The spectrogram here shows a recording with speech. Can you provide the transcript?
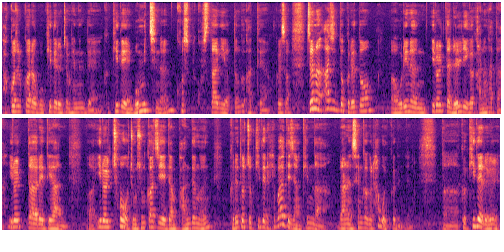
바꿔줄 거라고 기대를 좀 했는데 그 기대에 못 미치는 코스피 코스닥이었던 것 같아요. 그래서 저는 아직도 그래도 어, 우리는 1월달 랠리가 가능하다. 1월달에 대한 어, 1월 초 중순까지에 대한 반등은 그래도 좀 기대를 해봐야 되지 않겠나 라는 생각을 하고 있거든요. 어, 그 기대를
